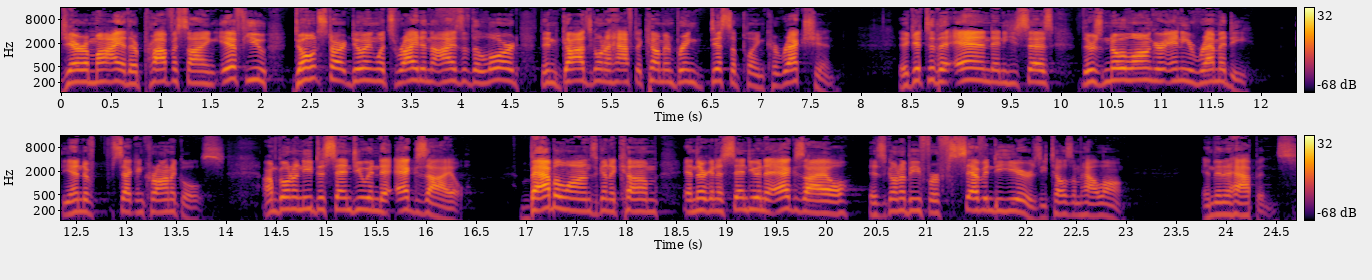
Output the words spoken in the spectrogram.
Jeremiah, they're prophesying if you don't start doing what's right in the eyes of the Lord, then God's going to have to come and bring discipline, correction. They get to the end and he says, There's no longer any remedy. The end of Second Chronicles. I'm going to need to send you into exile. Babylon's going to come and they're going to send you into exile. It's going to be for 70 years. He tells them how long. And then it happens.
